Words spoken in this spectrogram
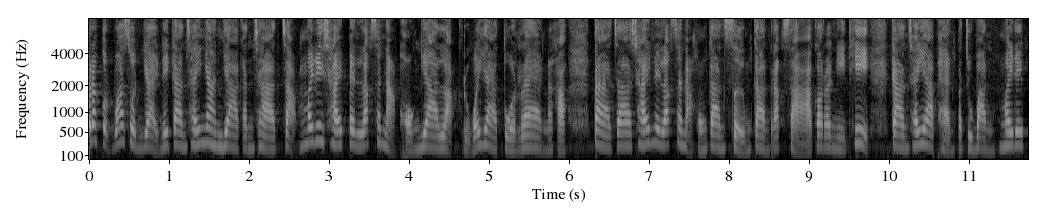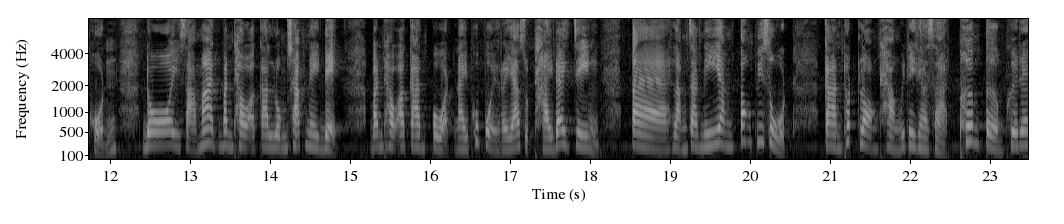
ปรากฏว่าส่วนใหญ่ในการใช้งานยากัญชาจะไม่ได้ใช้เป็นลักษณะของยาหลักหรือว่ายาตัวแรกนะคะ แต่จะใช้ในลักษณะของการเสริมการรักษากรณีที่การใช้ยาแผนปัจจุบันไม่ได้ผล โดยสามารถบรรเทาอาการลมชักในเด็ก บรรเทาอาการปวดในผู้ป่วยระยะสุดท้ายได้จริง แต่หลังจากนี้ยังต้องพิสูจน์การทดลองทางวิทยาศาสตร์ เพิ่มเติมเพื่อได้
